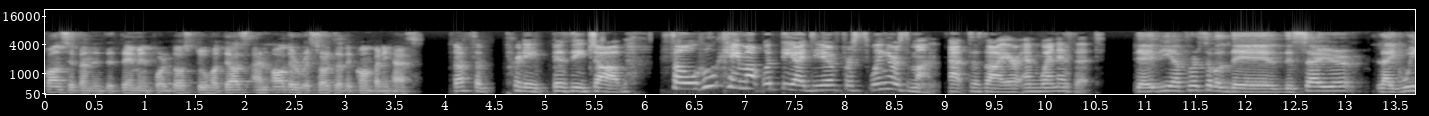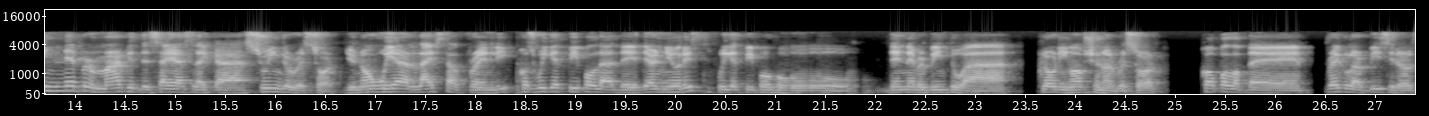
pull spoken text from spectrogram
concept and entertainment for those two hotels and other resorts that the company has. That's a pretty busy job. So, who came up with the idea for Swingers Month at Desire and when is it? The idea, first of all, the Desire, like we never market Desire as like a swinger resort. You know, we are lifestyle friendly because we get people that they, they're nudist. We get people who they never been to a clothing optional resort. Couple of the regular visitors,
